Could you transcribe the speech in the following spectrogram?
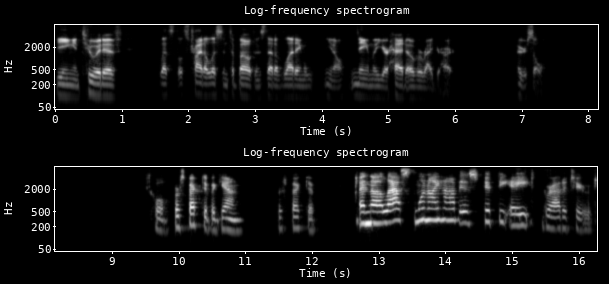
being intuitive let's let's try to listen to both instead of letting you know namely your head override your heart or your soul. Cool. Perspective again. Perspective. And the last one i have is 58 gratitude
